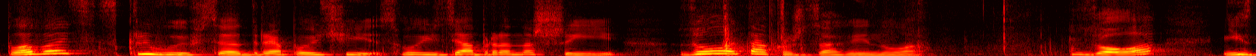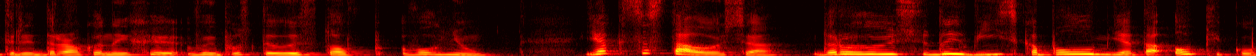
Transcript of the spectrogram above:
Плавець скривився, дряпаючи свої зябра на шиї. Зола також загинула. Зола, ніздрі драконихи випустили стовп вогню. Як це сталося? Дорогою сюди війська полум'я та опіку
